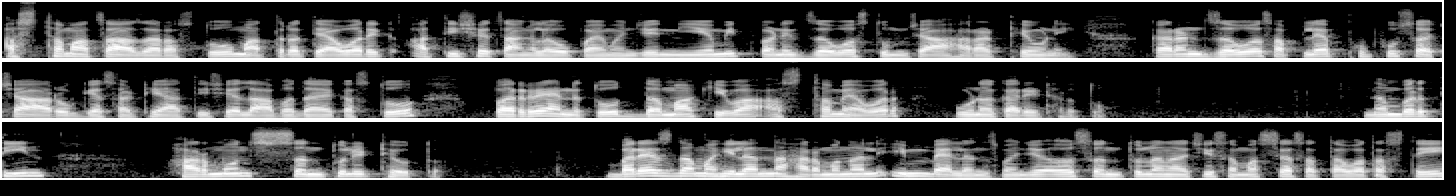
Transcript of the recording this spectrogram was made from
अस्थमाचा आजार असतो. मात्र त्यावर एक अतिशय चांगला उपाय म्हणजे नियमितपणे जवस तुमच्या आहारात ठेवणे. कारण जवस आपल्या फुफ्फुसाच्या आरोग्यासाठी अतिशय लाभदायक असतो. पर्यायाने तो दमा किंवा अस्थम्यावर गुणकारी ठरतो. नंबर तीन हार्मोन्स संतुलित ठेवतं. बऱ्याचदा महिलांना हार्मोनल इम्बॅलन्स म्हणजे असंतुलनाची समस्या सतावत असते.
